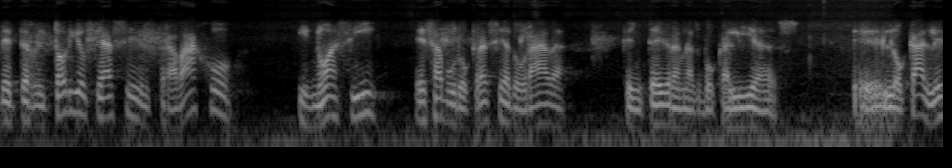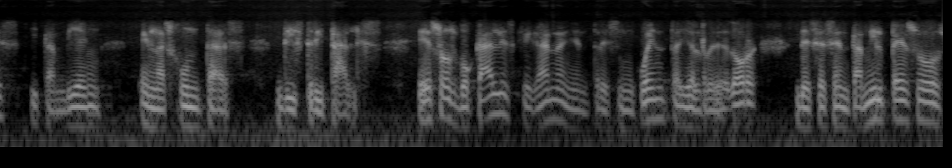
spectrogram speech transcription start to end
de territorio que hace el trabajo y no así esa burocracia dorada que integran las vocalías eh, locales y también en las juntas distritales. Esos vocales que ganan entre 50 y alrededor de 60 mil pesos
